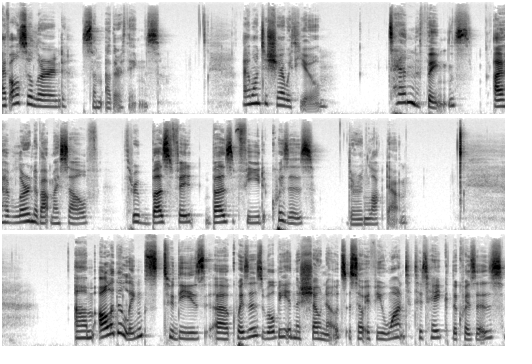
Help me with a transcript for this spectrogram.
I've also learned some other things. I want to share with you 10 things I have learned about myself through BuzzFeed, BuzzFeed quizzes during lockdown. Um, all of the links to these uh, quizzes will be in the show notes. So if you want to take the quizzes,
